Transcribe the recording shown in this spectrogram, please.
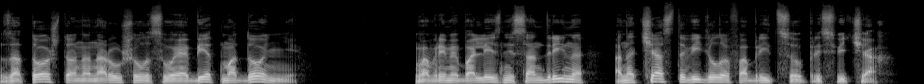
за то, что она нарушила свой обет Мадонне. Во время болезни Сандрина она часто видела Фабрицио при свечах.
